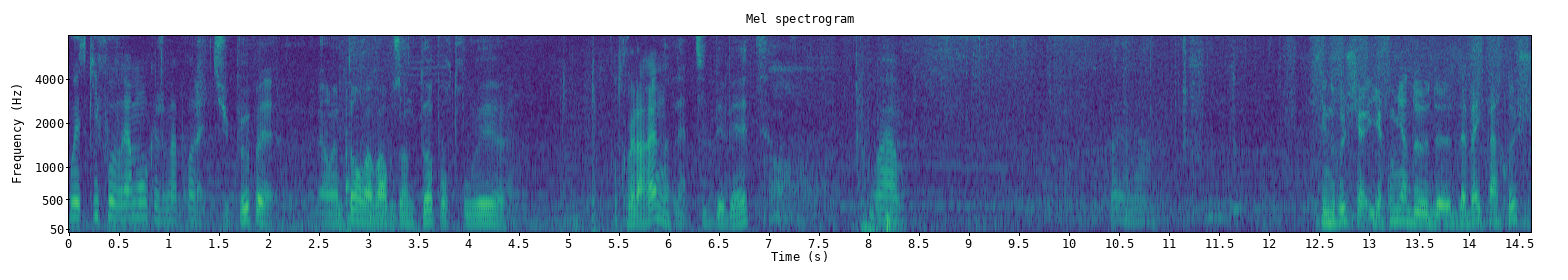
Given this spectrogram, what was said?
Ou est-ce qu'il faut vraiment que je m'approche Bah, tu peux, mais en même temps, on va avoir besoin de toi pour trouver euh, Pour trouver la reine la petite bébête. Waouh. Oh là là. C'est une ruche, il y a- combien d'abeilles par ruche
